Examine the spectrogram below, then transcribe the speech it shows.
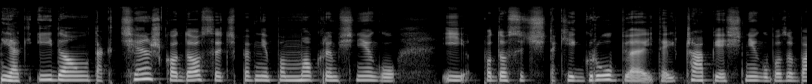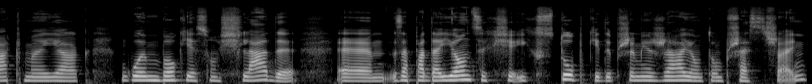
jak idą tak ciężko dosyć, pewnie po mokrym śniegu i po dosyć takiej grubej tej czapie śniegu, bo zobaczmy, jak głębokie są ślady e, zapadających się ich stóp, kiedy przemierzają tą przestrzeń.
